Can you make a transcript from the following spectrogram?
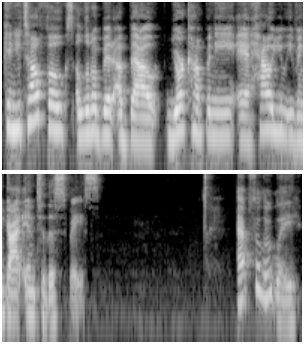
can you tell folks a little bit about your company and how you even got into this space? Absolutely.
